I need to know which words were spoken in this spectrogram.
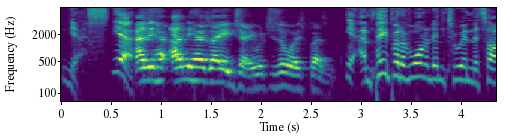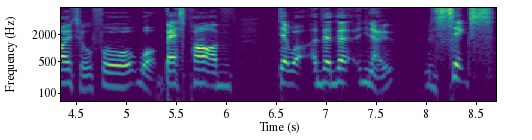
yes, yeah, and he, and he has AJ, which is always pleasant. yeah. And people have wanted him to win the title for what best part of the, were the, the you know six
